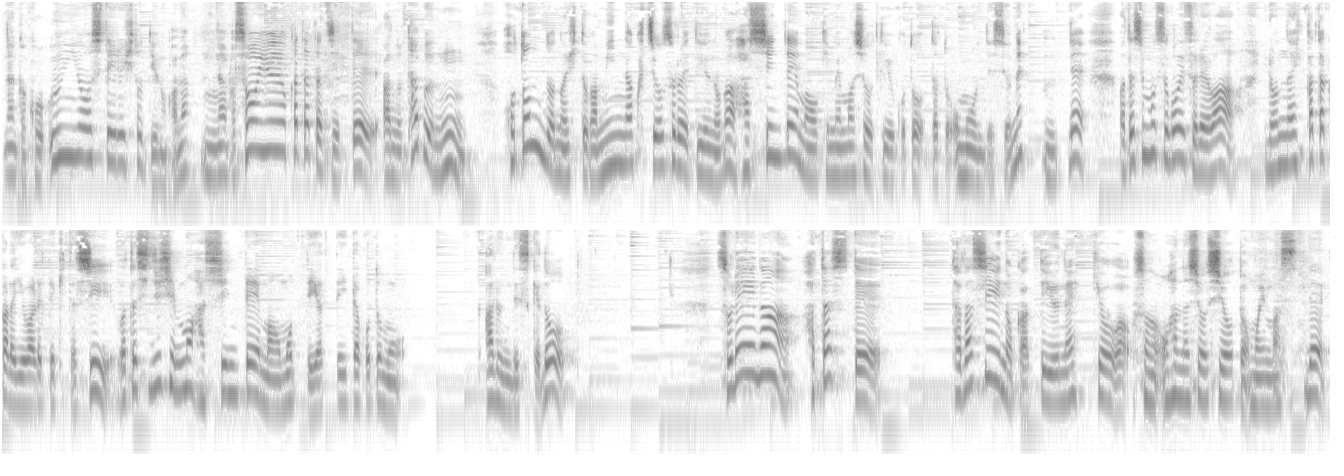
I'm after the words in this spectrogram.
なんかこう運用している人っていうのかな？なんかそういう方たちってあの多分ほとんどの人がみんな口を揃えて言うのが発信テーマを決めましょうっていうことだと思うんですよね。うん、で私もすごいそれはいろんな方から言われてきたし私自身も発信テーマを持ってやっていたこともあるんですけどそれが果たして正しいのかっていうね今日はそのお話をしようと思います。で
